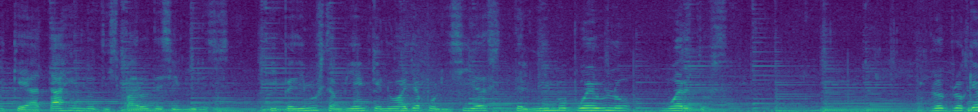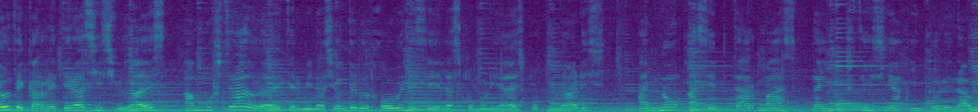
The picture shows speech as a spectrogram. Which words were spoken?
y que atajen los disparos de civiles. Y pedimos también que no haya policías del mismo pueblo muertos. Los bloqueos de carreteras y ciudades han mostrado la determinación de los jóvenes y de las comunidades populares a no aceptar más la injusticia intolerable.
